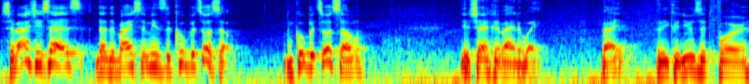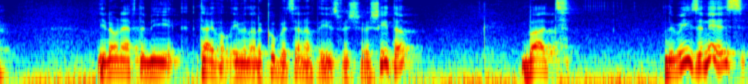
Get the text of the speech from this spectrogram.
So Rashi says that the Brisa means the kupitz also. And kupitz also, you shake it right away. Right? you could use it for, you don't have to be taival, even though the kupitz don't have to use for shchita. But the reason is,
